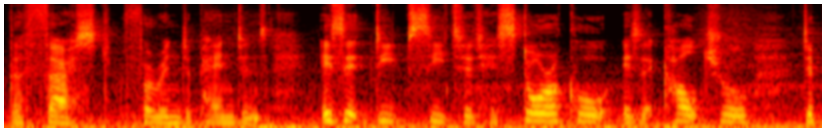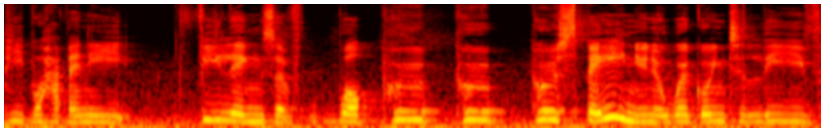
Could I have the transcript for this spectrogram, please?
the thirst for independence? Is it deep seated historical? Is it cultural? Do people have any feelings of, well, poor, poor, poor Spain, you know, we're going to leave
